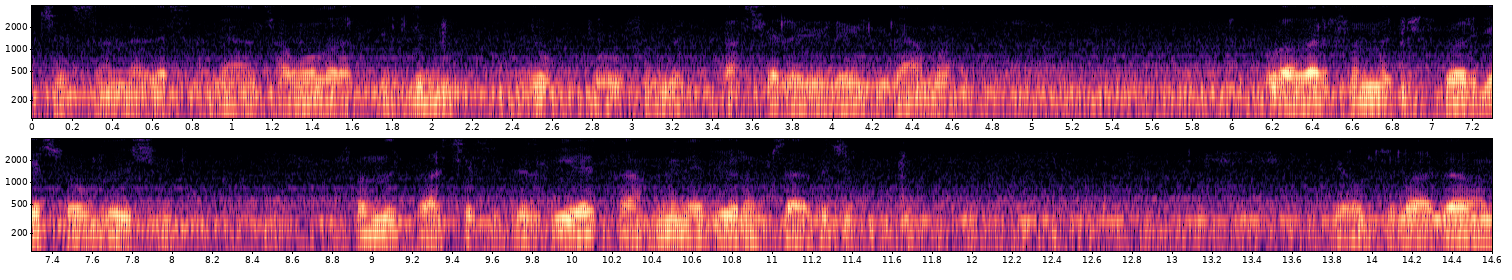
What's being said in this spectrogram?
fındık bahçesi zannedersem. Yani tam olarak bilgim yok bu fındık bahçeleriyle ilgili ama buralar fındık bölgesi olduğu için fındık bahçesidir diye tahmin ediyorum sadece. Yolculuğa devam.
